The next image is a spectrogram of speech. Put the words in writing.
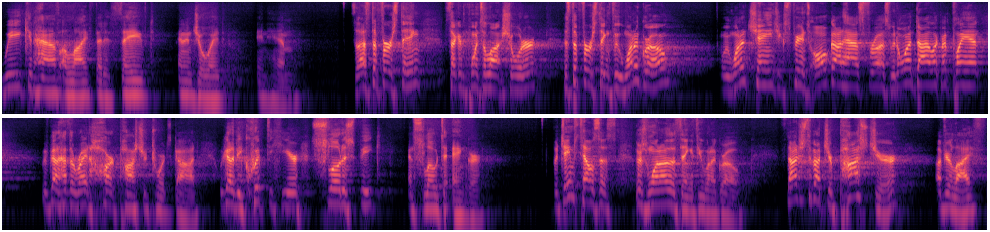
we can have a life that is saved and enjoyed in him. So that's the first thing. Second point's a lot shorter. That's the first thing. If we want to grow, we want to change, experience all God has for us, we don't want to die like my plant, we've got to have the right heart posture towards God. We've got to be quick to hear, slow to speak, and slow to anger. But James tells us there's one other thing if you want to grow. It's not just about your posture of your life,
